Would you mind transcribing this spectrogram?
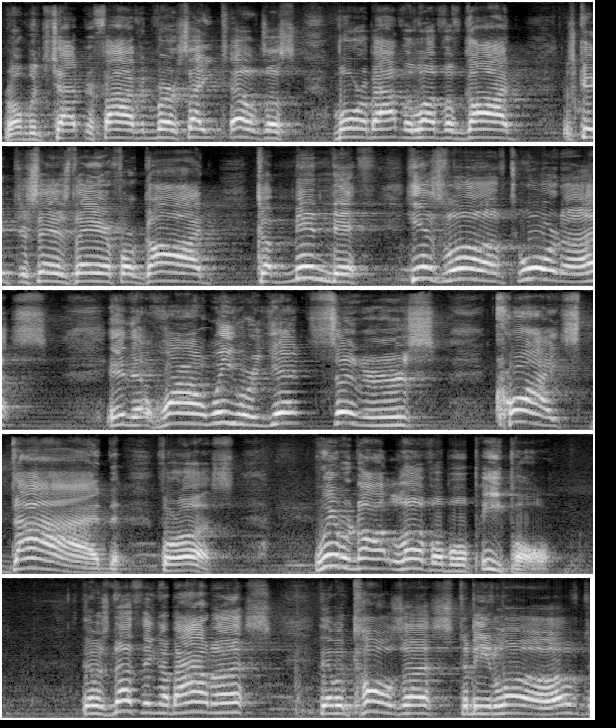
Romans chapter 5 and verse 8 tells us more about the love of God. The scripture says there, For God commendeth his love toward us, in that while we were yet sinners, Christ died for us. We were not lovable people. There was nothing about us that would cause us to be loved.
